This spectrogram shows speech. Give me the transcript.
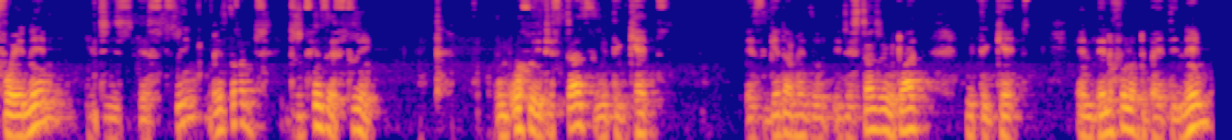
for a name, it is a string method, it returns a string. And also it starts with a get as getter method. It starts with what? With the get. And then followed by the name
